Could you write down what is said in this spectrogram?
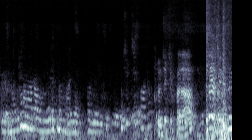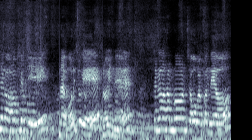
그 멍청하다고 놀렸던 말이 없어졌지? 찝찝하다? 좀 찝찝하다. 온달 지금 무슨 생각을 하고 있을지 온달 머릿속에 들어있는 생각을 한번 적어볼 건데요.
